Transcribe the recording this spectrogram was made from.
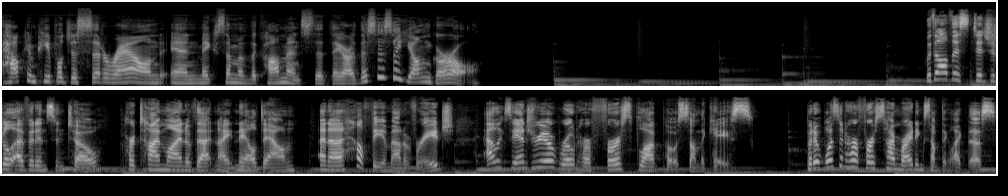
How can people just sit around and make some of the comments that they are? This is a young girl. With all this digital evidence in tow, her timeline of that night nailed down, and a healthy amount of rage, Alexandria wrote her first blog post on the case. But it wasn't her first time writing something like this.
